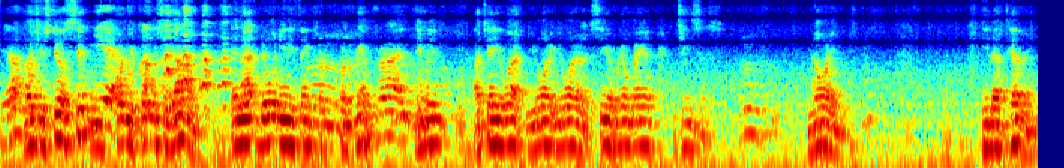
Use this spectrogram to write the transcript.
Yeah. But you're still sitting Yeah. on your como se llama and not doing anything for, for Him. right. Amen. I tell you what, you want you want to see a real man, Jesus, Mm-hmm. knowing he left heaven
